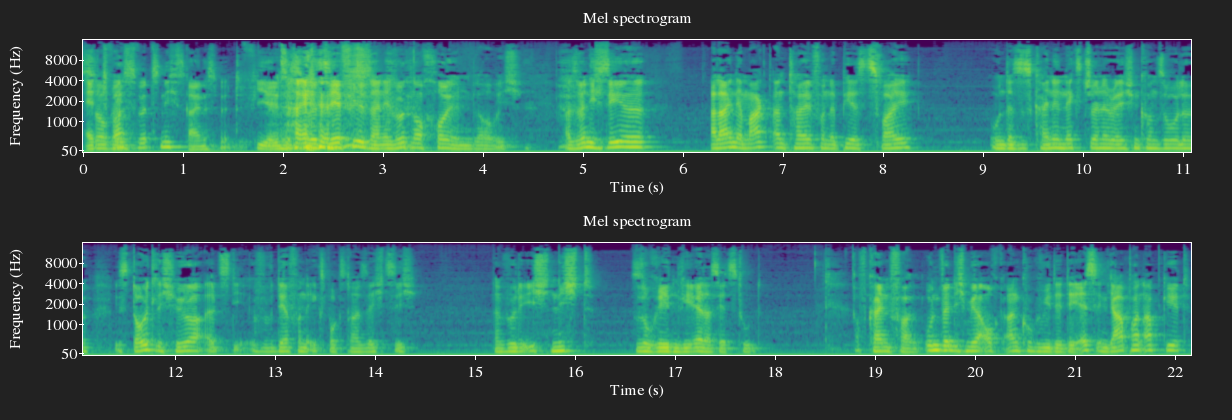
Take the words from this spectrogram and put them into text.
etwas wird es nicht sein, es wird viel sein. Es wird sehr viel sein, er wird noch heulen, glaube ich. Also wenn ich sehe, allein der Marktanteil von der PS2 und das ist keine Next Generation Konsole, ist deutlich höher als die, der von der Xbox 360, dann würde ich nicht so reden, wie er das jetzt tut. Auf keinen Fall. Und wenn ich mir auch angucke, wie der DS in Japan abgeht,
